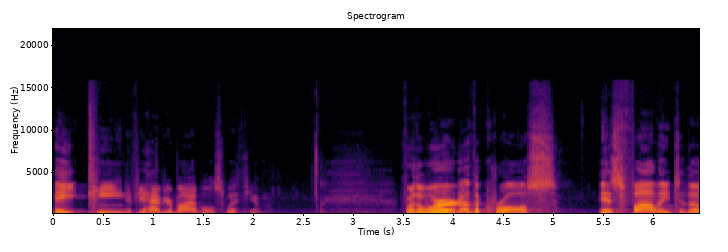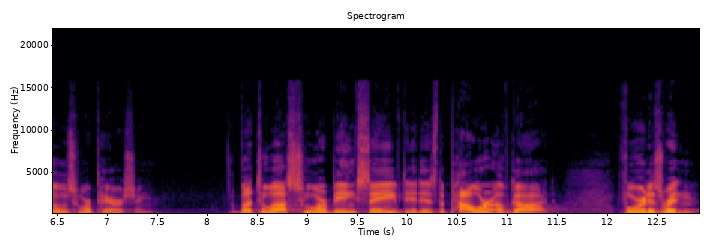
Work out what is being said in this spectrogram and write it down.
18, if you have your Bibles with you. For the word of the cross is folly to those who are perishing, but to us who are being saved, it is the power of God. For it is written,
